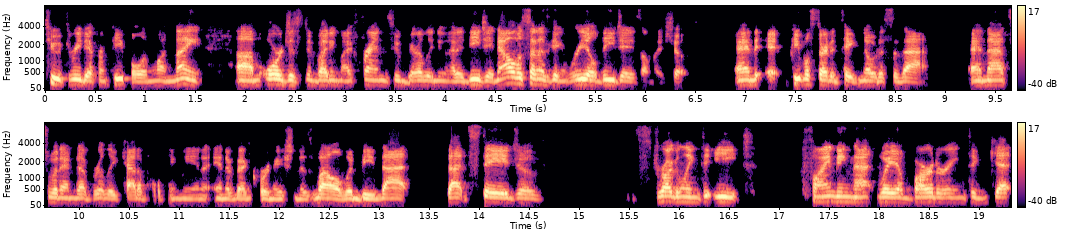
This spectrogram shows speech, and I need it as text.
two, three different people in one night um, or just inviting my friends who barely knew how to DJ. Now all of a sudden I was getting real DJs on my shows and it, people started to take notice of that. And that's what ended up really catapulting me in, in event coordination as well would be that, that stage of struggling to eat finding that way of bartering to get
